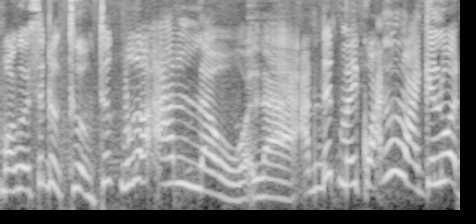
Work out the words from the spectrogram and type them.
Mọi người sẽ được thưởng thức bữa ăn lẩu gọi là ăn đứt mấy quán ngoài kia luôn.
